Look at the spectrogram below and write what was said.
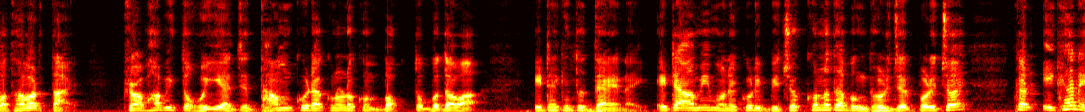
কথাবার্তায় প্রভাবিত হইয়া যে ধাম করে কোনো রকম বক্তব্য দেওয়া, এটা কিন্তু দেয় নাই। এটা আমি মনে করি বিচক্ষণতা এবং ধৈর্যের পরিচয়, কারণ এখানে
